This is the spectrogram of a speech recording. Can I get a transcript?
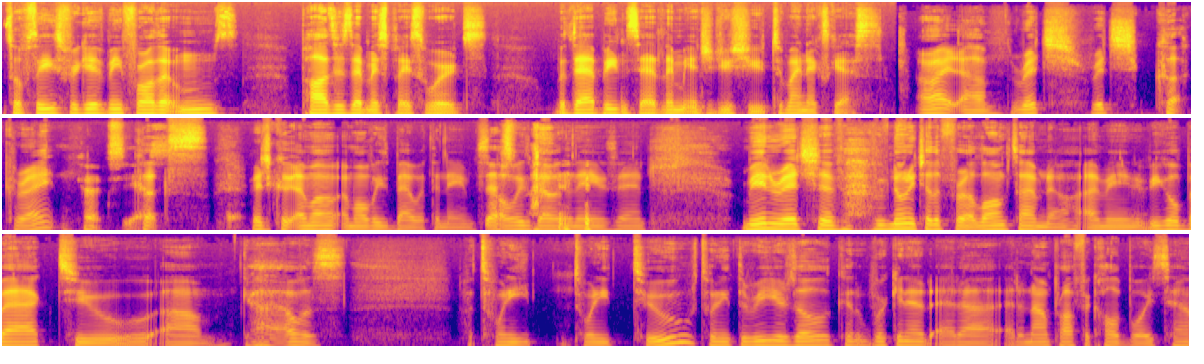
so please forgive me for all the ums, pauses, and misplaced words. With that being said, let me introduce you to my next guest. All right, um, Rich, Rich Cook, right? Cooks, yes. Cooks, Rich Cook. I'm I'm always bad with the names. That's always bad with the names, man. Me and Rich have we've known each other for a long time now. I mean, we go back to um, God, I was 20, 22, 23 years old, kind of working at at a, at a nonprofit called Boys Town.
